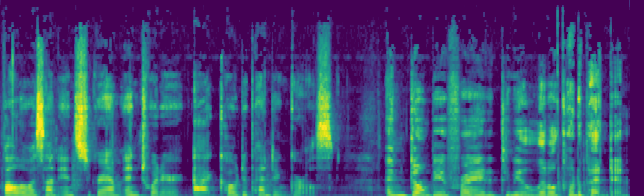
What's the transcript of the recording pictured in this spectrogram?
Follow us on Instagram and Twitter at Codependent Girls. And don't be afraid to be a little codependent.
